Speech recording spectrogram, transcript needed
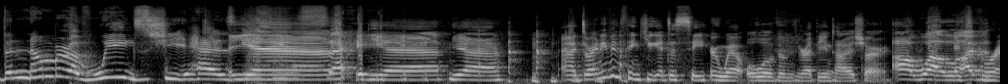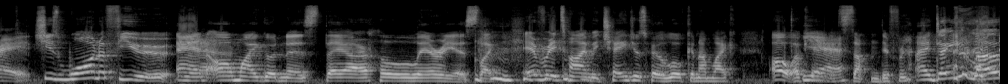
the number of wigs she has Yeah, is insane. yeah, yeah. I don't even think you get to see her wear all of them throughout the entire show. Oh well, It's I've, great. She's worn a few, and Yeah. oh my goodness, they are hilarious. Like every time it changes her look, and I'm like, oh, okay, Yeah. it's something different. And don't you love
